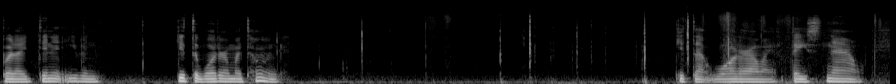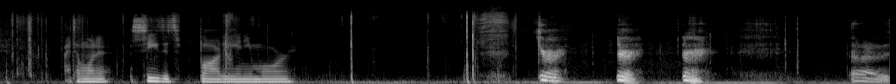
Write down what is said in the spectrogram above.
But I didn't even get the water on my tongue. Get that water on my face now. I don't want to see this body anymore. Grr, grr, grr. Oh,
